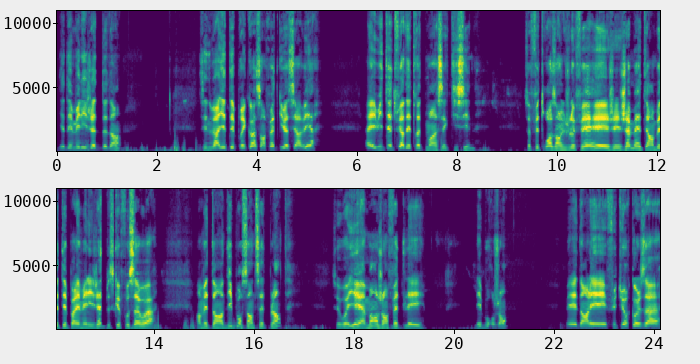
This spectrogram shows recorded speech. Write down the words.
il y a des méligettes dedans. C'est une variété précoce en fait qui va servir à éviter de faire des traitements insecticides. Ça fait trois ans que je le fais et j'ai jamais été embêté par les méligettes parce qu'il faut savoir, en mettant 10% de cette plante, vous voyez, elle mange en fait les, les bourgeons. Mais dans les futurs colzas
